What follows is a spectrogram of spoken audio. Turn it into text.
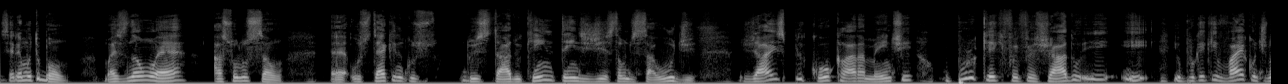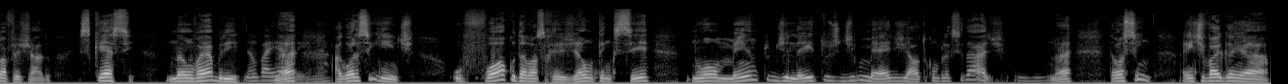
Seria muito bom, mas não é a solução. É, os técnicos do estado e quem entende de gestão de saúde já explicou claramente o porquê que foi fechado e, e, e o porquê que vai continuar fechado. Esquece, não vai abrir. Não vai né? reabrir, né? Agora é o seguinte: o foco da nossa região tem que ser no aumento de leitos de média e alta complexidade. Né? Então, assim, a gente vai ganhar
